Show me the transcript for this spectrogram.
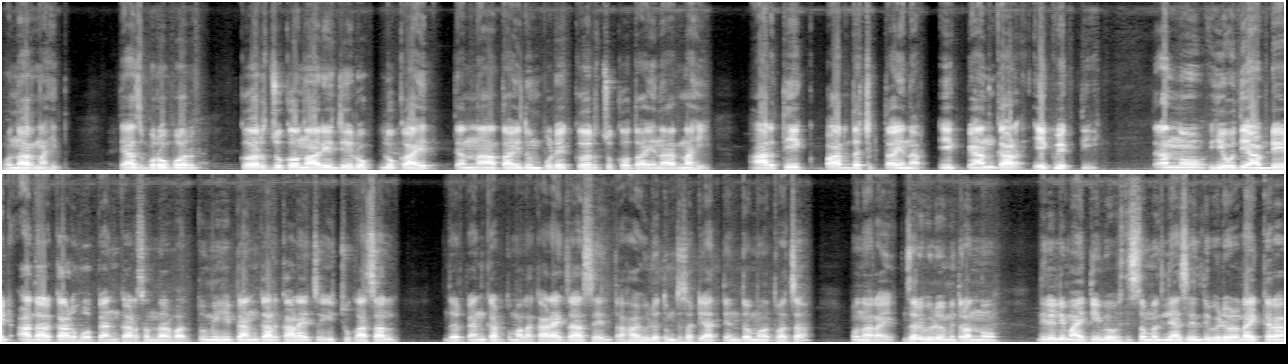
होणार नाहीत. त्याचबरोबर कर चुकवणारे जे रो लोक आहेत त्यांना आता इथून पुढे कर चुकवता येणार नाही. आर्थिक पारदर्शकता येणार. एक पॅन कार्ड एक व्यक्ती. मित्रांनो ही होती अपडेट आधार कार्ड व पॅन कार्ड संदर्भात. तुम्ही ही पॅन कार्ड काढायचं इच्छुक असाल जर पॅन कार्ड तुम्हाला काढायचा असेल तर हा व्हिडिओ तुमच्यासाठी अत्यंत महत्त्वाचा होणार आहे. जर व्हिडिओ मित्रांनो दिलेली माहिती व्यवस्थित समजली असेल तर व्हिडिओला लाईक करा.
